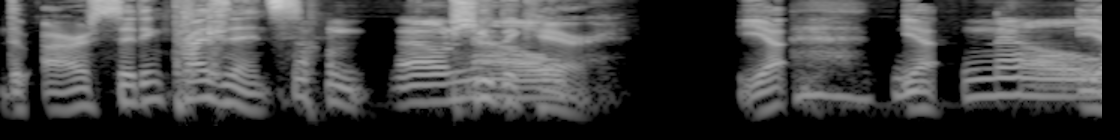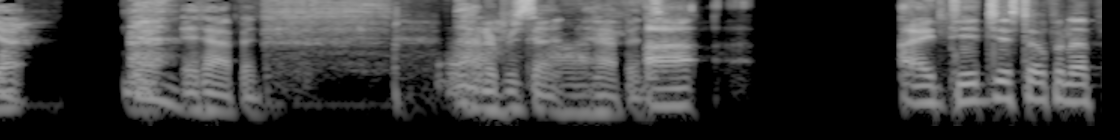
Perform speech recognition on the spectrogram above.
the our sitting president's oh. No, pubic no. hair. Yep, Yeah. No. yeah, yeah. It happened. Oh, 100 percent God. happened. uh, i did just open up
